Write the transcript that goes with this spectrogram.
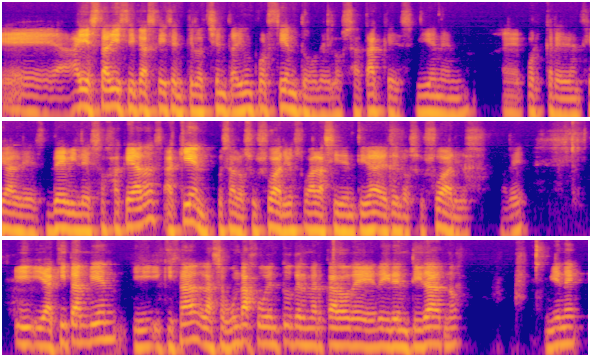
eh, hay estadísticas que dicen que el 81% de los ataques vienen eh, por credenciales débiles o hackeadas. ¿A quién? Pues a los usuarios o a las identidades de los usuarios. Y, aquí también, y, quizá la segunda juventud del mercado de, de identidad, ¿no? Viene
